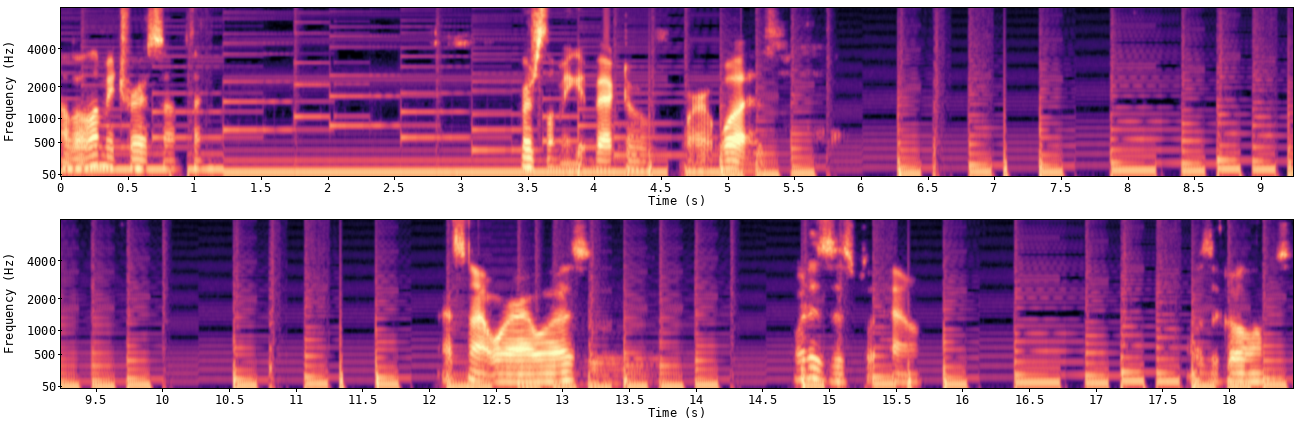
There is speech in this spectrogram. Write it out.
Oh, well, let me try something. First, let me get back to where it was. That's not where I was. What is this? Oh. What was the golems?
